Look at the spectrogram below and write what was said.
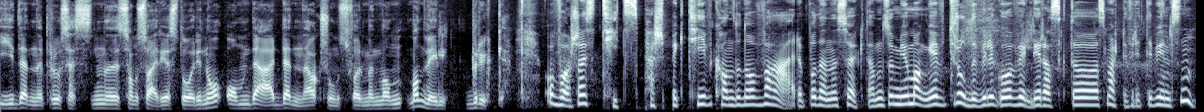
i denne prosessen eh, som Sverige står i nå, om det er denne aksjonsformen man, man vil bruke. Og Hva slags tidsperspektiv kan det nå være på denne søknaden, som jo mange trodde ville gå veldig raskt og smertefritt i begynnelsen?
